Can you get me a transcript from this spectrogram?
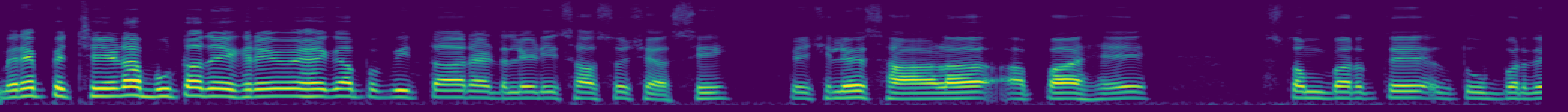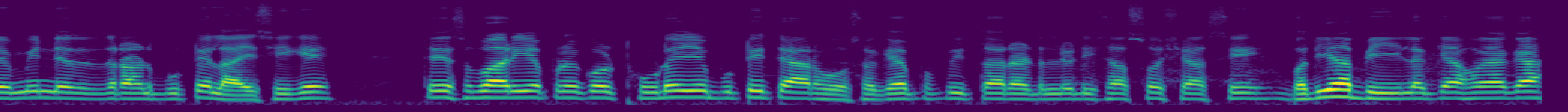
ਮੇਰੇ ਪਿੱਛੇ ਜਿਹੜਾ ਬੂਟਾ ਦੇਖ ਰਹੇ ਹੋ, ਇਹ ਹੈਗਾ ਪਪੀਤਾ ਰੈੱਡ ਲੇਡੀ 786 ਪਿਛਲੇ ਸਾਲ ਆਪਾਂ ਇਹ ਸਤੰਬਰ ਤੇ ਅਕਤੂਬਰ ਦੇ ਮਹੀਨੇ ਦੇ ਦੌਰਾਨ ਬੂਟੇ ਲਾਏ ਸੀਗੇ ਤੇ ਇਸ ਵਾਰੀ ਆਪਣੇ ਕੋਲ ਥੋੜੇ ਜਿਹੇ ਬੂਟੇ ਤਿਆਰ ਹੋ ਸਕਿਆ ਪਪੀਤਾ ਰੈੱਡ ਲੇਡੀ 786 ਵਧੀਆ ਬੀਜ ਲੱਗਿਆ ਹੋਇਆਗਾ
